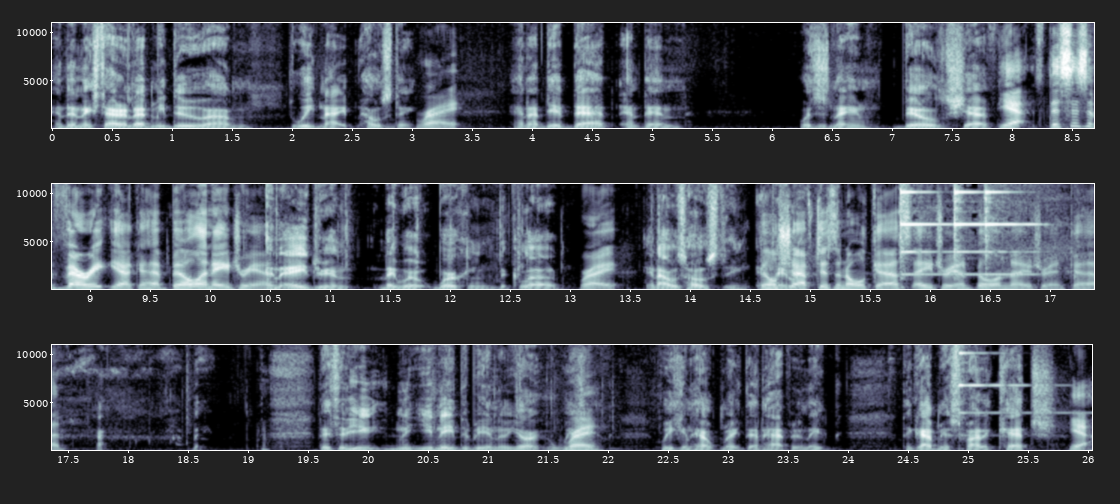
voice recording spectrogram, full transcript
And then they started letting me do um, weeknight hosting. Right. And I did that. And then, what's his name? Bill Sheft Yeah. This is a very yeah. Go ahead, Bill and Adrian. and Adrian, they were working the club. right. And I was hosting. Bill were- is an old guest. Adrian, Bill and Adrian. Go ahead. They said you you need to be in New York. We Right. can we can help make that happen. They they got me a spot at Catch. Yeah.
